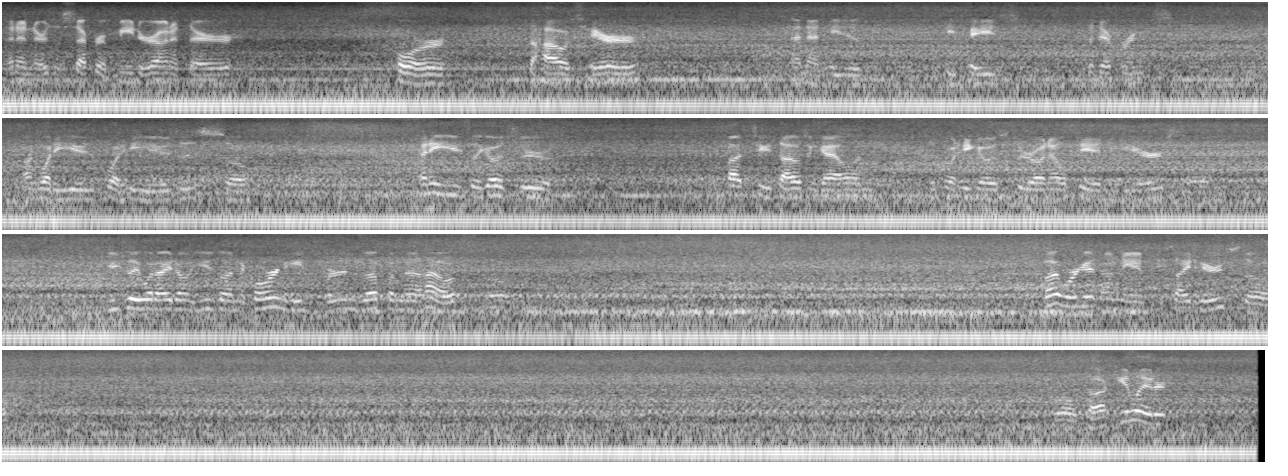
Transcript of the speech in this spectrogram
And then there's a separate meter on it there for the house here. And then he just he pays the difference on what he uses what he uses so. And he usually goes through about 2,000 gallons is what he goes through on LP in a year so. Usually what I don't use on the corn he burns up in the house so. But we're getting on the empty side here, so... We'll talk to you later.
